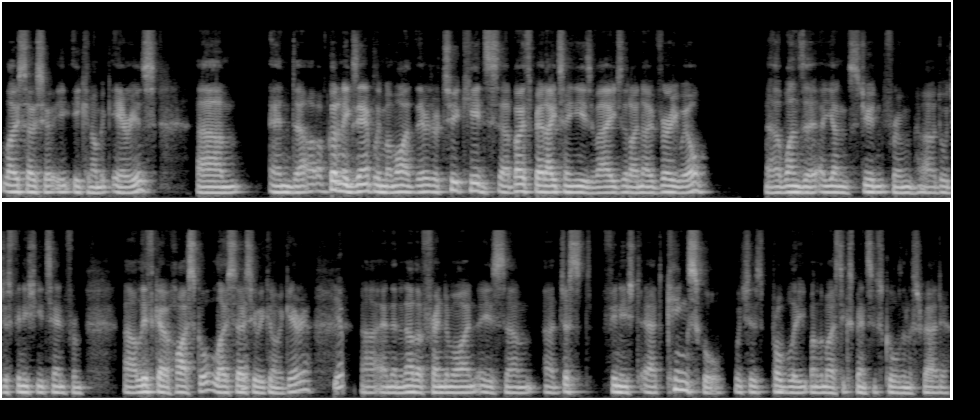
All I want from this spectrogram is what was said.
low socioeconomic areas, um, and uh, I've got an example in my mind. There, there are two kids, uh, both about 18 years of age, that I know very well. Uh, one's a, a, young student from, or just finished year 10 from Lithgow High School, low socioeconomic yep. area. Yep. and then another friend of mine is um, just finished at King's School, which is probably one of the most expensive schools in Australia.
